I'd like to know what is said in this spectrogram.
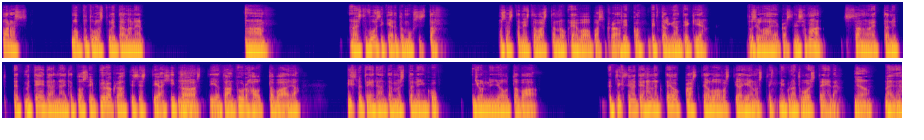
paras lopputulos tuli tällainen uh, näistä vuosikertomuksista. Osasta niistä vastannut Eva Opas, graafikko, pitkällinän tekijä, tosi lahjakas. Niin se vaan sanoi, että nyt että me tehdään näitä tosi byrokraattisesti ja hitaasti mm. ja tämä on turhauttavaa ja miksi me tehdään tämmöistä niin kuin Jonni Joutavaa, että miksi me tehdään näitä tehokkaasti ja luovasti ja hienosti, niin kuin näitä voisi tehdä, Joo. näitä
